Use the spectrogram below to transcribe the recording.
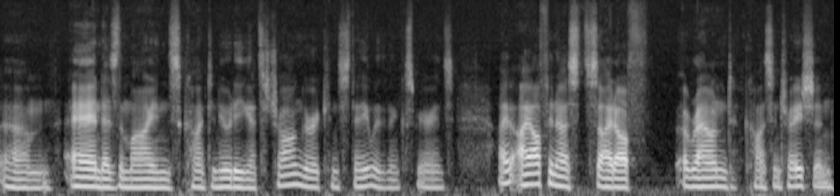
Um, and as the mind's continuity gets stronger, it can stay with an experience. I, I often ask Sayadaw around concentration.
